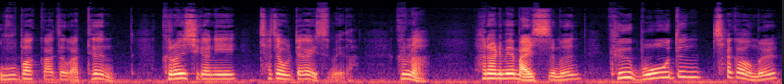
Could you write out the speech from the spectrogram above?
우박과도 같은 그런 시간이 찾아올 때가 있습니다. 그러나 하나님의 말씀은 그 모든 차가움을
